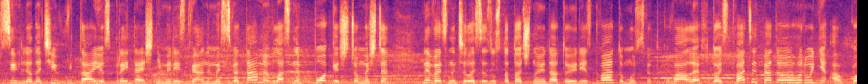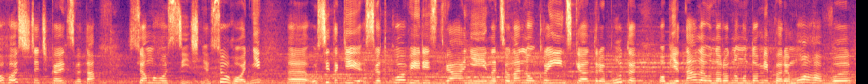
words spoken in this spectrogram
усіх глядачів вітаю з прийдешніми різдвяними святами. Власне, поки що ми ще не визначилися з остаточною датою Різдва, тому святкували хтось 25 грудня, а в когось ще чекають свята 7 січня. Сьогодні е, усі такі святкові різдвяні і національно-українські атрибути об'єднали у Народному домі Перемога в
